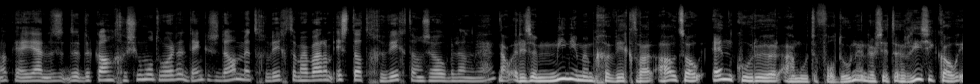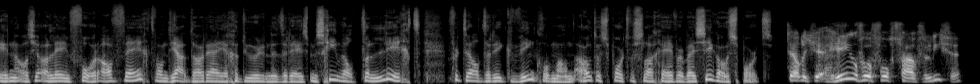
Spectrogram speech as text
Oké, ja, dus er er kan gesjoemeld worden, denken ze dan, met gewichten. Maar waarom is dat gewicht dan zo belangrijk? Nou, er is een minimumgewicht waar auto en coureur aan moeten voldoen. En er zit een risico in als je alleen vooraf weegt. Want ja, dan rij je gedurende de race misschien wel te licht, vertelt Rick Winkelman, autosportverslaggever bij Ziggo Sport. Stel dat je heel veel vocht zou verliezen,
